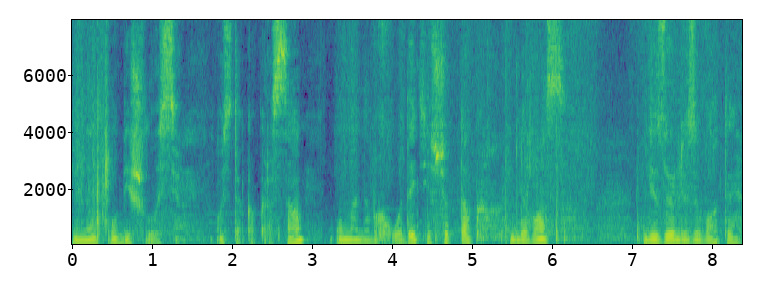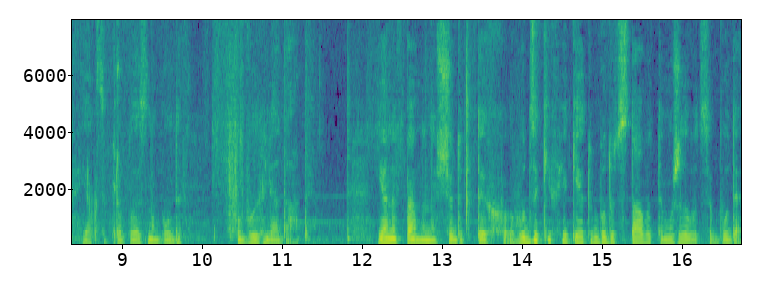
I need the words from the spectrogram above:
не обійшлося. Ось така краса у мене виходить, і щоб так для вас візуалізувати, як це приблизно буде виглядати. Я не впевнена щодо тих гудзиків, які я тут буду ставити. Можливо, це буде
